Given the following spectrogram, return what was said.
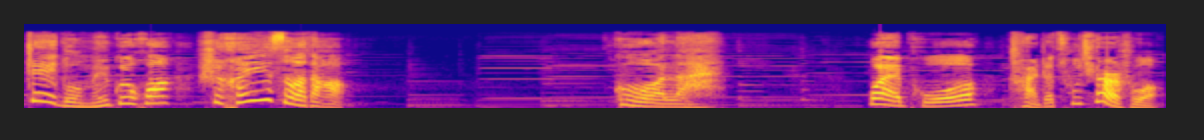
这朵玫瑰花是黑色的。过来。外婆喘着粗气儿说：“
